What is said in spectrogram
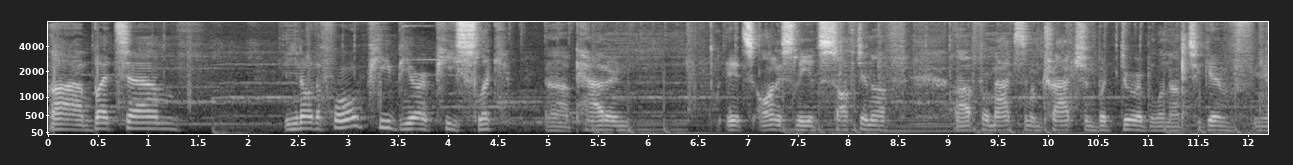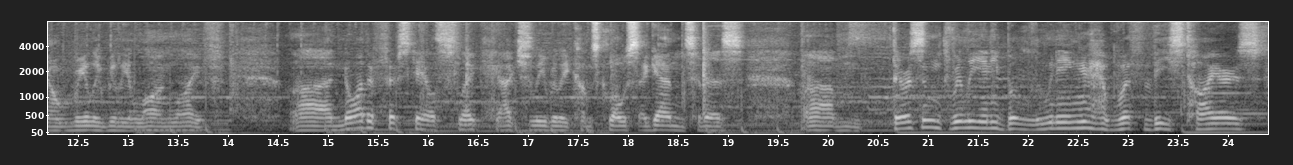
Uh, but um, you know the 4OP BRP slick uh, pattern. It's honestly it's soft enough. Uh, for maximum traction but durable enough to give you know really really long life uh, no other fifth scale slick actually really comes close again to this. Um, there isn't really any ballooning with these tires.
